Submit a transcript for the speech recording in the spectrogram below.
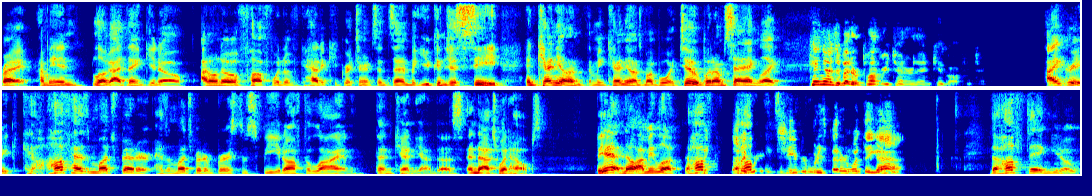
Right. I mean, look, I think, you know, I don't know if Huff would have had a kick return since then, but you can just see. And Kenjon, I mean, Kenjon's my boy too, but I'm saying like Kenjon's a better punt returner than kickoff returner. I agree. Huff has much better has a much better burst of speed off the line than Kenjon does, and that's what helps. But yeah, no, I mean, look, the Huff, he's not the a great receiver, but he's better than what they got. The Huff thing, you know,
